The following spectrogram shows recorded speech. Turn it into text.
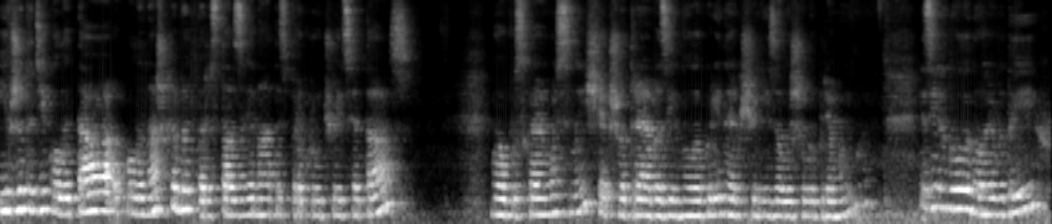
І вже тоді, коли, та, коли наш хребет перестав згинатись, прокручується таз, ми опускаємось нижче, якщо треба, зігнули коліна, якщо ні, залишили прямими. Зігнули ноги вдих.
